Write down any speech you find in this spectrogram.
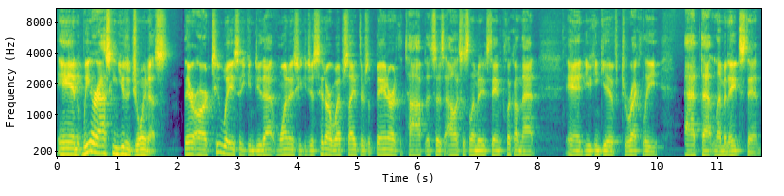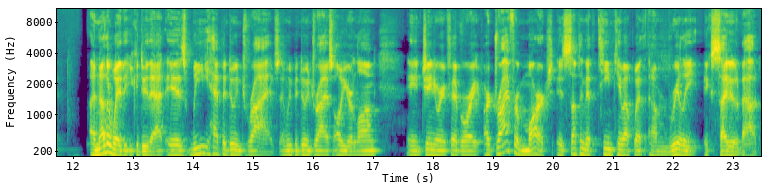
And we are asking you to join us. There are two ways that you can do that. One is you can just hit our website. There's a banner at the top that says Alex's Lemonade Stand. Click on that, and you can give directly at that lemonade stand. Another way that you could do that is we have been doing drives, and we've been doing drives all year long in January and February. Our drive for March is something that the team came up with, and I'm really excited about.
